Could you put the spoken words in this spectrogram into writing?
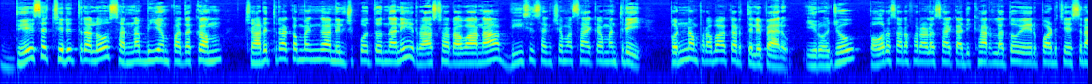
దేశ చరిత్రలో సన్నబియ్యం పథకం చారిత్రకంగా నిలిచిపోతుందని రాష్ట్ర రవాణా బీసీ సంక్షేమ శాఖ మంత్రి పొన్నం ప్రభాకర్ తెలిపారు. ఈరోజు పౌర సరఫరాల శాఖ అధికారులతో ఏర్పాటు చేసిన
